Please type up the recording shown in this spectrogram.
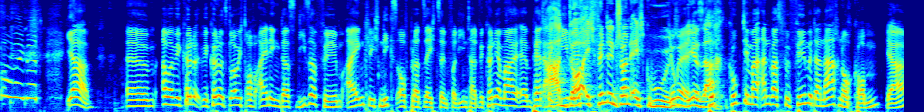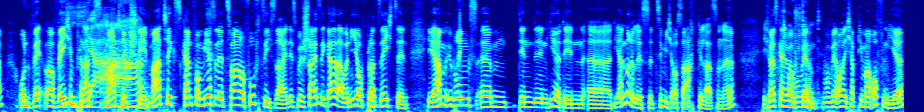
Oh mein Gott. Ja. Ähm, aber wir können, wir können uns, glaube ich, darauf einigen, dass dieser Film eigentlich nichts auf Platz 16 verdient hat. Wir können ja mal ähm, Ja, perspektivisch. doch, ich finde ihn schon echt gut. Junge, Wie gesagt. guck, guck dir mal an, was für Filme danach noch kommen, ja, und we auf welchem Platz Ja. Matrix steht. Matrix kann von mir aus in der 250 sein, ist mir scheißegal, aber nicht auf Platz 16. Wir haben übrigens ähm, den, den hier, den, äh, die andere Liste ziemlich außer Acht gelassen, ne? Ich weiß gar nicht mehr, Oh, wo, wir, wo wir auch, ich habe die mal offen hier.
